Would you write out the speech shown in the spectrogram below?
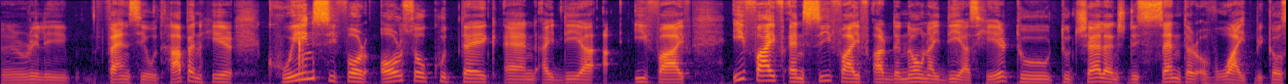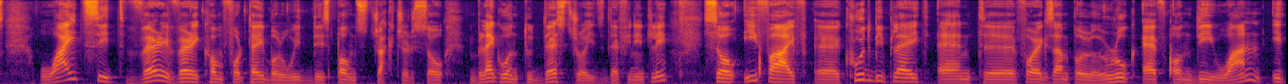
really fancy would happen here. Queen c4 also could take, and idea e5 e5 and c5 are the known ideas here to to challenge this center of white because white sit very very comfortable with this pawn structure. So black want to destroy it definitely. So e5 uh, could be played and uh, for example rook f on d1 it,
